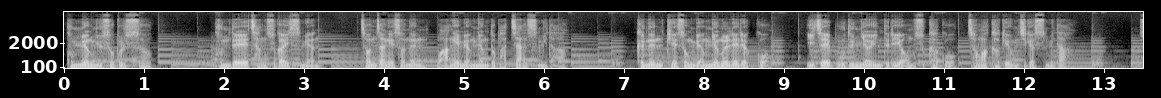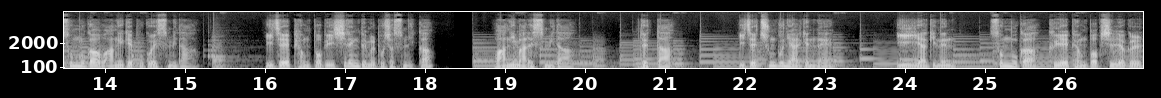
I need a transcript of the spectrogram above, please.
군명 유소불수. 군대에 장수가 있으면 전장에서는 왕의 명령도 받지 않습니다. 그는 계속 명령을 내렸고 이제 모든 여인들이 엄숙하고 정확하게 움직였습니다. 손무가 왕에게 보고했습니다. 이제 병법이 실행됨을 보셨습니까? 왕이 말했습니다. 됐다. 이제 충분히 알겠네. 이 이야기는 손무가 그의 병법 실력을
